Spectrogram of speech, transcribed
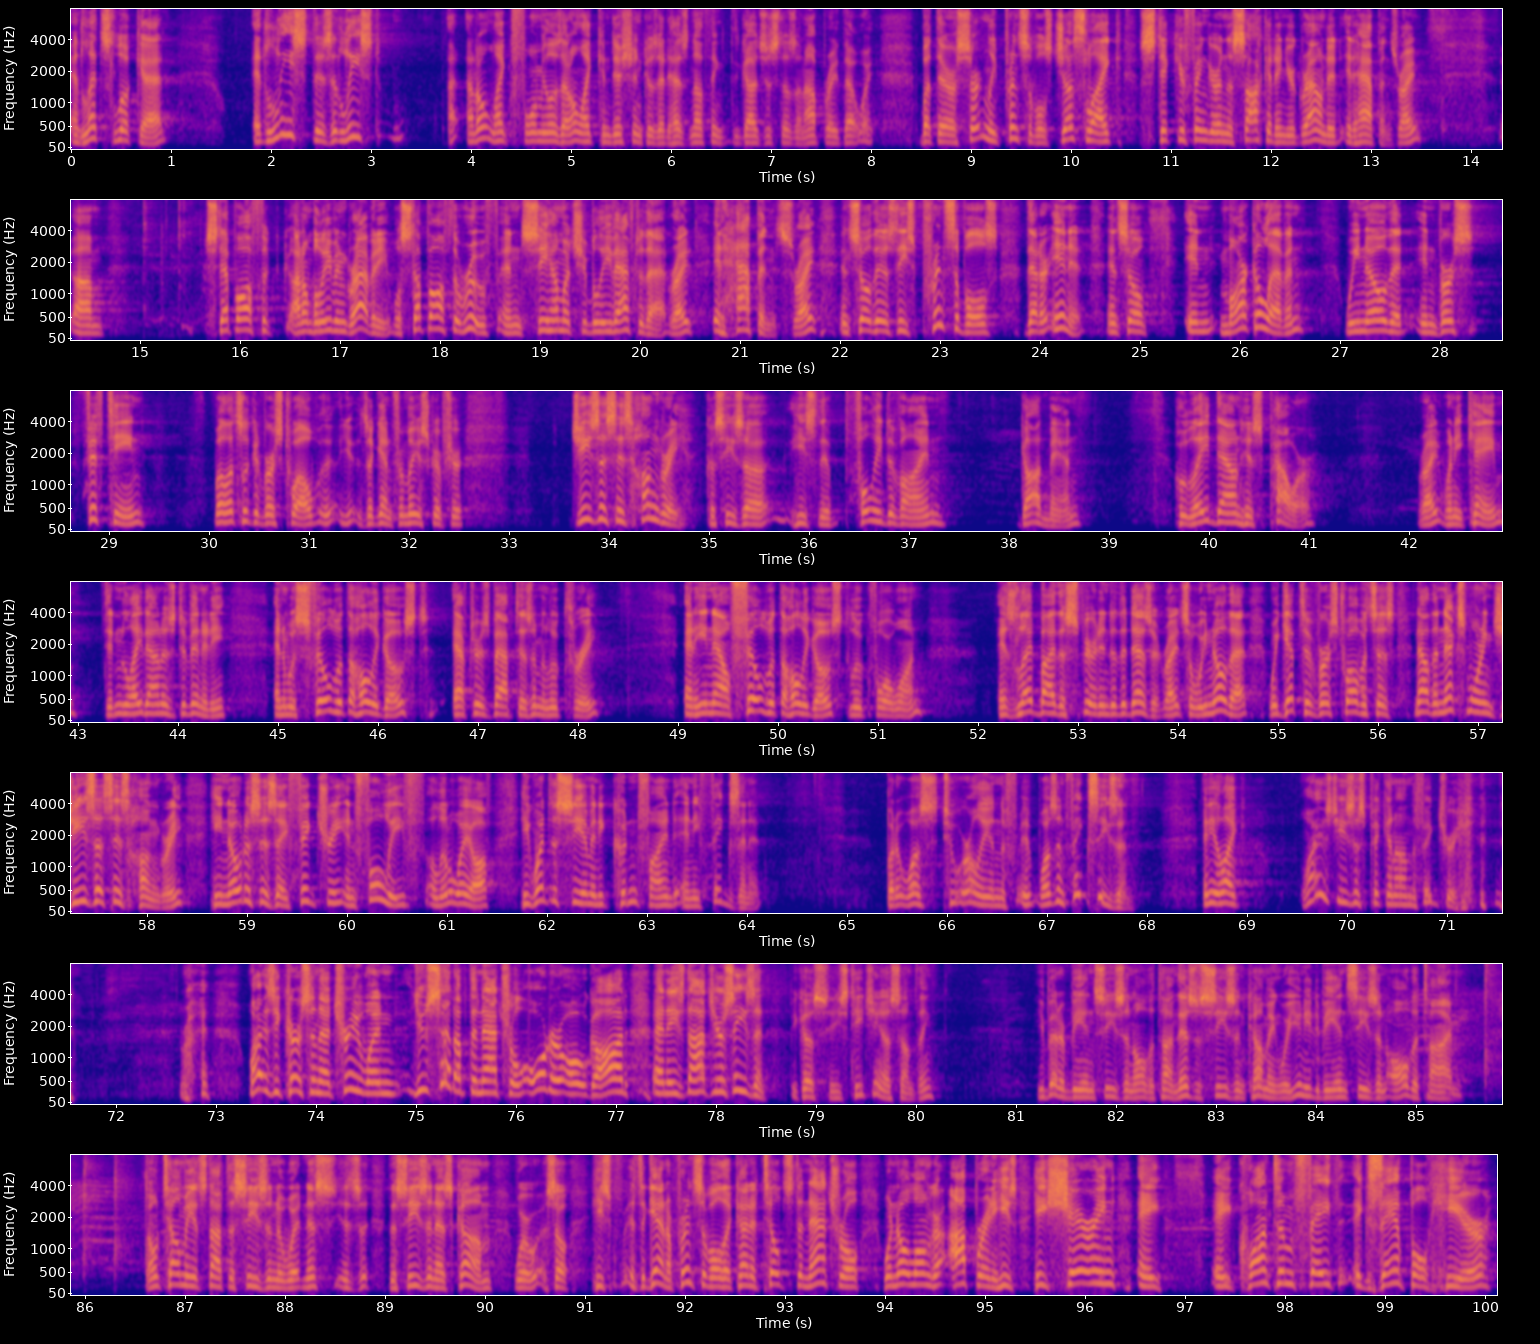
And let's look at, at least, there's at least, I, I don't like formulas, I don't like condition because it has nothing, God just doesn't operate that way. But there are certainly principles, just like stick your finger in the socket and you're grounded, it happens, right? Um, step off the i don't believe in gravity well step off the roof and see how much you believe after that right it happens right and so there's these principles that are in it and so in mark 11 we know that in verse 15 Well, let's look at verse 12. It's again familiar scripture. Jesus is hungry because he's, a, he's the fully divine God man who laid down his power, right, when he came, didn't lay down his divinity, and was filled with the Holy Ghost after his baptism in Luke 3. And he now filled with the Holy Ghost, Luke 4 1 is led by the Spirit into the desert, right? So we know that. We get to verse 12, it says, Now the next morning, Jesus is hungry. He notices a fig tree in full leaf, a little way off. He went to see him and he couldn't find any figs in it. But it was too early the, it wasn't fig season. And you're like, why is Jesus picking on the fig tree? right? Why is he cursing that tree when you set up the natural order, oh God, and he's not your season? Because he's teaching us something. You better be in season all the time. There's a season coming where you need to be in season all the time. Don't tell me it's not the season to witness. It's, the season has come. Where, so he's, it's again a principle that kind of tilts the natural. We're no longer operating. He's, he's sharing a, a quantum faith example here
